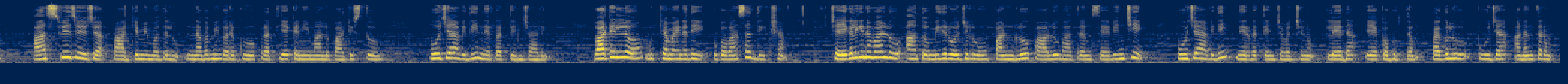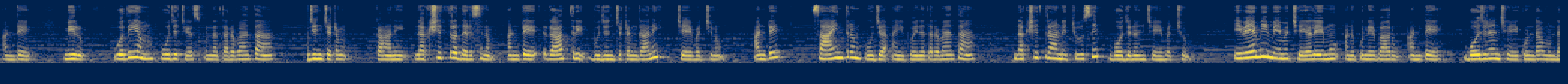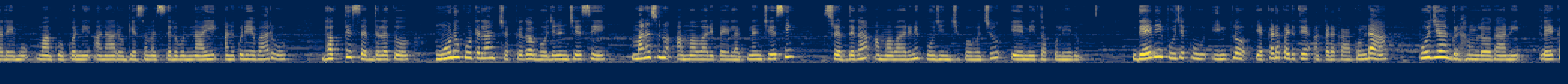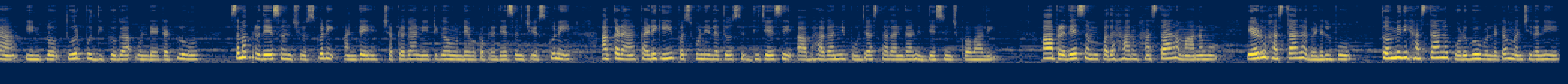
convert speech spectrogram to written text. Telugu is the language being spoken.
ఆశ్వేజయుజ పాడ్యమి మొదలు నవమి వరకు ప్రత్యేక నియమాలు పాటిస్తూ పూజా విధి నిర్వర్తించాలి. వాటిల్లో ముఖ్యమైనది ఉపవాస దీక్ష. చేయగలిగిన వాళ్ళు ఆ తొమ్మిది రోజులు పండ్లు పాలు మాత్రం సేవించి పూజా విధి నిర్వర్తించవచ్చును. లేదా ఏకభుక్తం పగులు పూజ అనంతరం అంటే మీరు ఉదయం పూజ చేసుకున్న తర్వాత పూజించటం కానీ నక్షత్ర దర్శనం అంటే రాత్రి భుజించటం కానీ చేయవచ్చును. అంటే సాయంత్రం పూజ అయిపోయిన తర్వాత నక్షత్రాన్ని చూసి భోజనం చేయవచ్చు. ఇవేమీ మేము చేయలేము అనుకునేవారు అంటే భోజనం చేయకుండా ఉండలేము మాకు కొన్ని అనారోగ్య సమస్యలు ఉన్నాయి అనుకునేవారు భక్తి శ్రద్ధలతో మూడు పూటలా చక్కగా భోజనం చేసి మనసును అమ్మవారిపై లగ్నం చేసి శ్రద్ధగా అమ్మవారిని పూజించుకోవచ్చు ఏమీ తప్పు లేదు. దేవీ పూజకు ఇంట్లో ఎక్కడ పడితే అక్కడ కాకుండా పూజా గృహంలో కానీ లేక ఇంట్లో తూర్పు దిక్కుగా ఉండేటట్లు సమ ప్రదేశం చూసుకొని అంటే చక్కగా నీట్గా ఉండే ఒక ప్రదేశం చేసుకుని అక్కడ కడిగి పసుపు నీళ్ళతో శుద్ధి చేసి ఆ భాగాన్ని పూజా స్థలంగా నిర్దేశించుకోవాలి. ఆ ప్రదేశం పదహారు హస్తాల మానము ఏడు హస్తాల వెడల్పు తొమ్మిది హస్తాల పొడుగు ఉండటం మంచిదని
